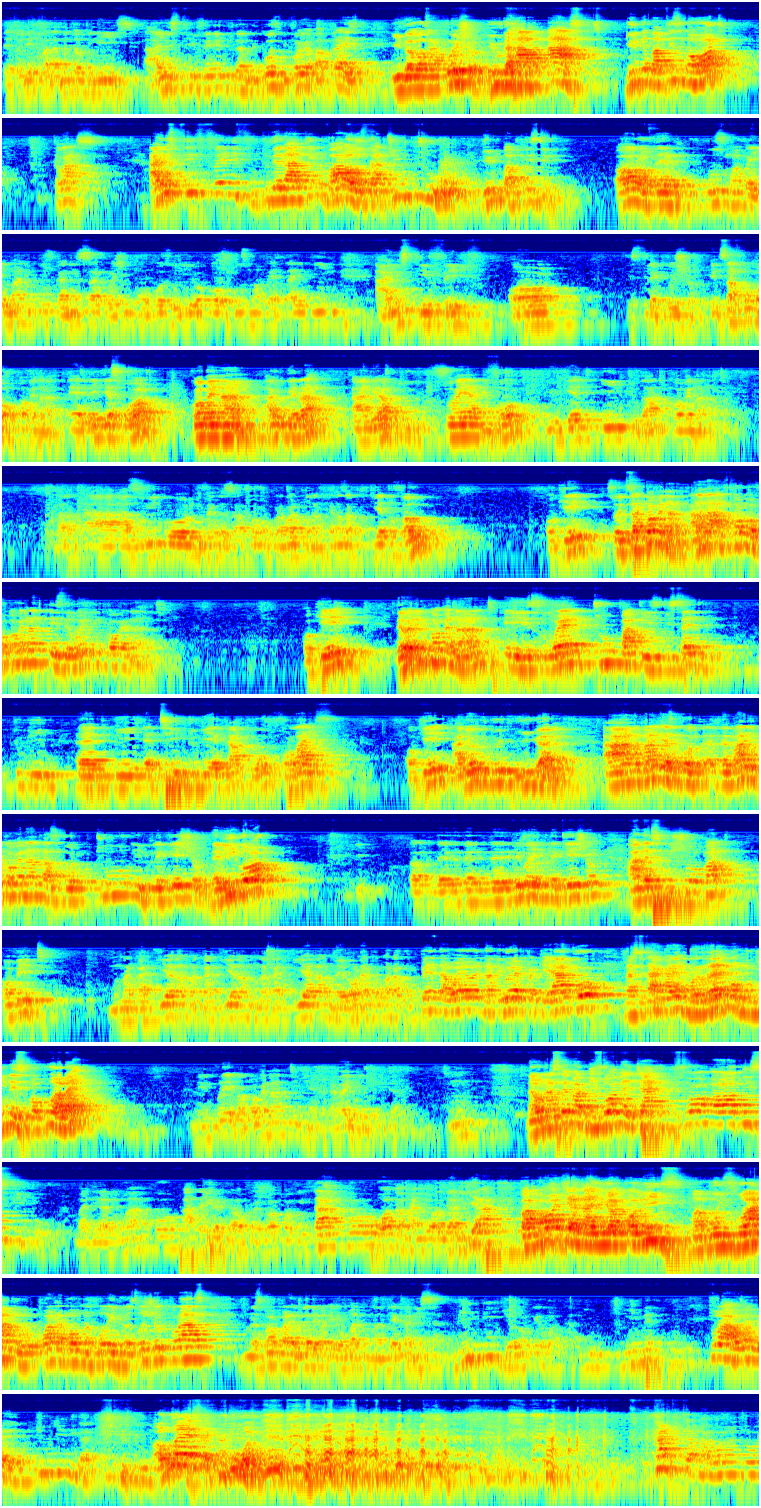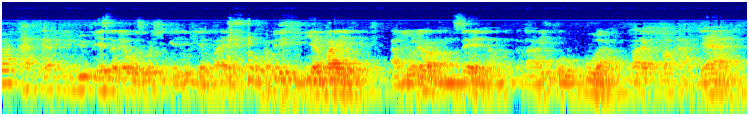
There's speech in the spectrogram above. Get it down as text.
the 28 fundamental beliefs are you still faithful to them because before you are baptized if there was a question you would have asked during the baptism or what class are you still faithful to the 13 vows that you took during baptism all of them mambo ya imani kuhusu kanisa kuheshimu uongozi ulioko kuhusu mambo tithing are you still faithful or it's still a question. It's a form of covenant. A religious what? Covenant. Are you together? And you have to swear before you get into that covenant. But as we go on, there's a form of covenant, tunaanza kufikiria tofauti. Okay? So it's a covenant. Another form of covenant is the wedding covenant. Okay? The wedding covenant is when two parties decide to be uh, to be a team, to be a couple for life. Okay? And you have to do it legally. And the marriage has got the marriage covenant has got two implications: the legal, uh, the, the, the legal implication, and the spiritual part of it. Mnakatiana, mnakatiana, mnakatiana, mnaelewana kwamba nakupenda wewe na ni wewe peke yako, na sitaangalia mrembo mwingine isipokuwa wewe. Nilikule kwa covenant ya kadhaa iliyopita. Hmm? Na unasema before the church, before all these people majirani wako, hata yule girlfriend wako wa kitambo, wote wanakuangalia pamoja na your colleagues, maboys wako, wale ambao mnakuwa in your social class, mnasimama pale mbele ya umati, mnaambia kanisa, mimi Njoroge wa Karibu, nimetoa wewe. Judy nikakutuma, uweze kuwa. Katika magonjwa, katika nini. Yesterday I was watching a lady ambaye kwa family kidi ambaye aliolewa na mzee na, alipougua baada ya ajali.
